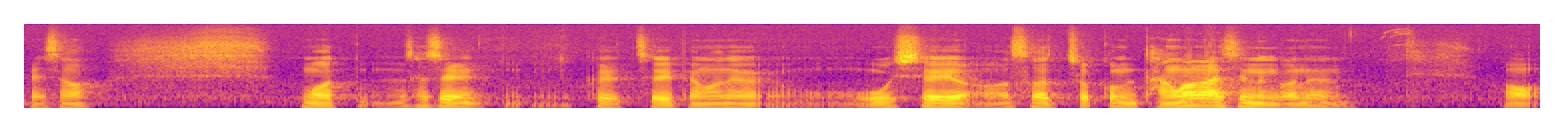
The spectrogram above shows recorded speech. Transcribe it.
그래서 뭐 사실 그 저희 병원에 오셔서 조금 당황하시는 거는 어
